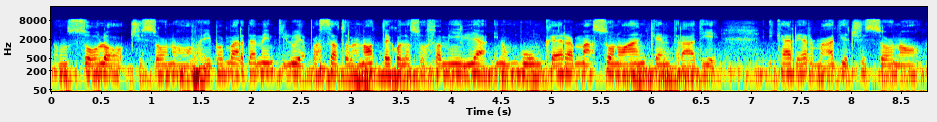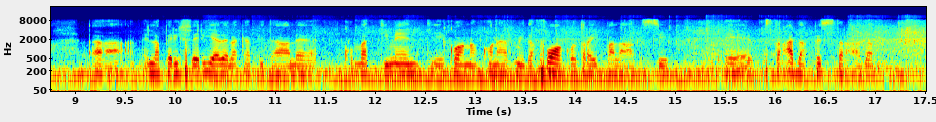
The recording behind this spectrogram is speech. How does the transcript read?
non solo ci sono i bombardamenti, lui ha passato la notte con la sua famiglia in un bunker, ma sono anche entrati i carri armati e ci sono uh, nella periferia della capitale combattimenti con, con armi da fuoco tra i palazzi e strada per strada.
